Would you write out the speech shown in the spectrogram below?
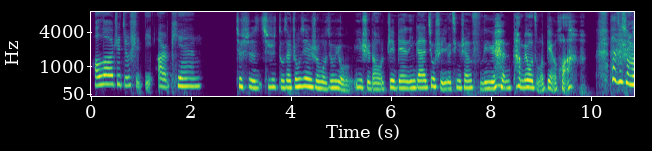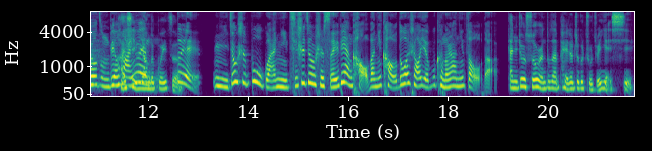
好了，这就是第二篇。就是其实读在中间的时候，我就有意识到这边应该就是一个青山福利院，它没有怎么变化。它就是没有怎么变化，还是一样的规则。对。你就是不管你，其实就是随便考吧，你考多少也不可能让你走的感觉，就是所有人都在陪着这个主角演戏。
